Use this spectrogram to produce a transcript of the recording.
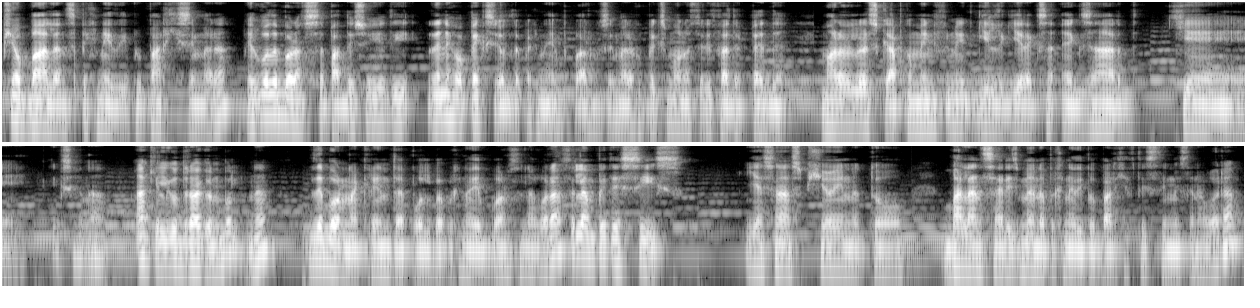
πιο balanced παιχνίδι που υπάρχει σήμερα. Εγώ δεν μπορώ να σας απαντήσω γιατί δεν έχω παίξει όλα τα παιχνίδια που υπάρχουν σήμερα. Έχω παίξει μόνο Street Fighter 5, Marvel vs. Capcom Infinite, Guilty Gear Xrd και. Δεν ξεχνά. Α, και λίγο Dragon Ball, ναι. Δεν μπορώ να κρίνω τα υπόλοιπα παιχνίδια που υπάρχουν στην αγορά. Θέλω να μου πείτε εσείς για εσάς ποιο είναι το μπαλανσαρισμένο παιχνίδι που υπάρχει αυτή τη στιγμή στην αγορά.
